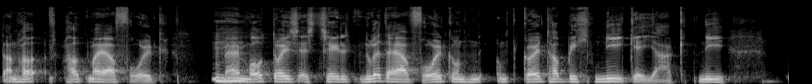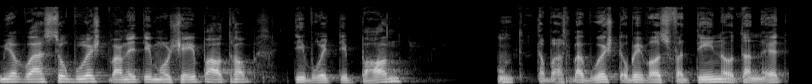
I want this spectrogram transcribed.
dann hat, hat man Erfolg. Mein Motto ist, es zählt nur der Erfolg und, und Geld habe ich nie gejagt, nie. Mir war es so wurscht, wenn ich die Moschee gebaut habe, die wollte ich bauen. Und da war es mir wurscht, ob ich was verdiene oder nicht.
